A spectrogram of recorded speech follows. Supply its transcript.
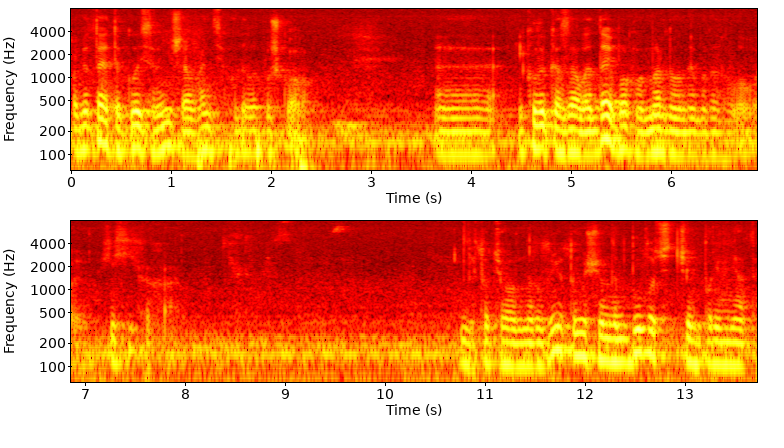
Пам'ятаєте, колись раніше афганці ходили по школам. Е, І коли казали, дай Бог вам мирного неба над головою. Хі-хі-ха-ха. Ніхто цього не розуміє, тому що не було з чим порівняти.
